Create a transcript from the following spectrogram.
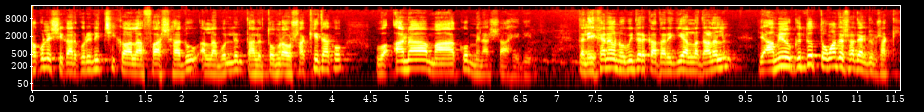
সকলে স্বীকার করে নিচ্ছি, কলা ফা সাধু আল্লাহ বললেন, তাহলে তোমরাও সাক্ষী থাকো। ও আনা মা মিনা মেনা শাহিদিন। তাহলে এখানেও নবীদের কাতারে গিয়ে আল্লাহ দাঁড়ালেন যে আমিও কিন্তু তোমাদের সাথে একজন সাক্ষী।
